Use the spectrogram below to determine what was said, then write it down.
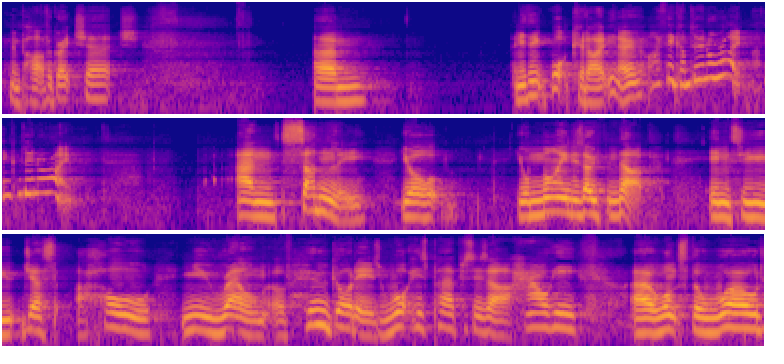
I've been part of a great church. Um, and you think, what could I, you know, I think I'm doing all right. I think I'm doing all right. And suddenly, your, your mind is opened up into just a whole new realm of who God is, what his purposes are, how he uh, wants the world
